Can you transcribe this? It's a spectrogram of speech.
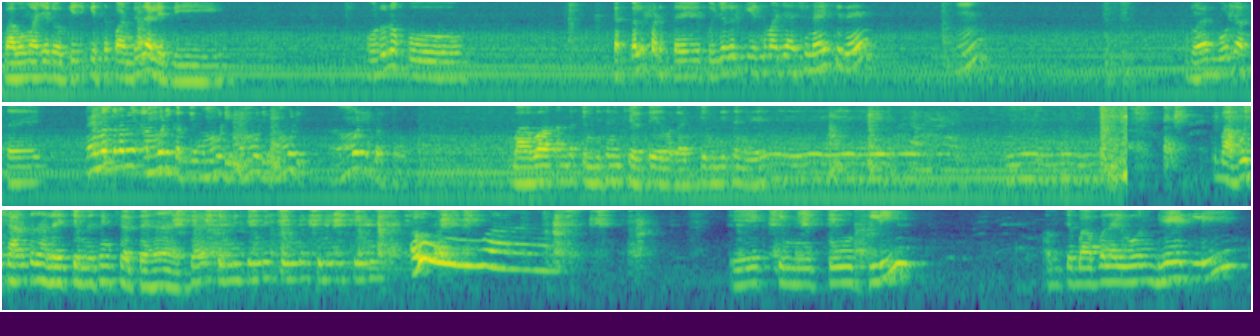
बाबा माझ्या डोक्याची केस पांढरी झाली ती. ओढू नको. टक्कल पडतंय. तुझ्याकडे केस माझी अशी नाही की रे. डोळ्यात बोट असतंय नाही मग तुला मी आंबोडी करतो आंबोडी आंबोडी आंबोडी आंबोडी करतो. बाबा आता चिमणी संग खेळतोय बघा चिमणी संग बाबू शांत झालाय चिमणी संग खेळतोय हा. खेळ चिमणी चिमणी चिमणी चिमणी चिमणी. एक चिमणी तुटली. आमच्या बाबाला येऊन भेटली.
